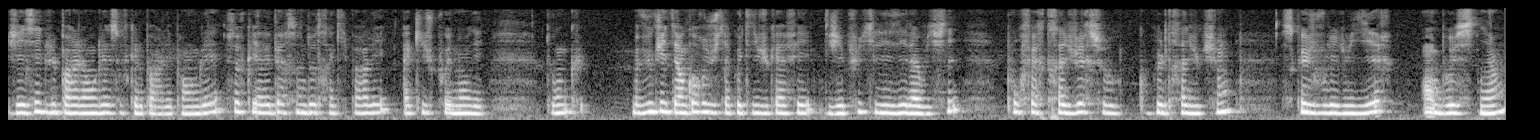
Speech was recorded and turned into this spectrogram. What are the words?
J'ai essayé de lui parler anglais, sauf qu'elle parlait pas anglais. Sauf qu'il y avait personne d'autre à qui parler, à qui je pouvais demander. Donc, vu que j'étais encore juste à côté du café, j'ai pu utiliser la Wi-Fi pour faire traduire sur Google Traduction ce que je voulais lui dire en bosnien.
